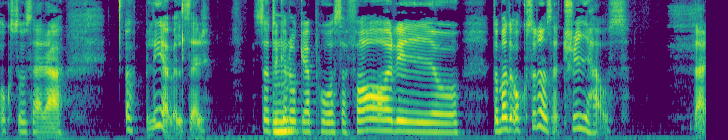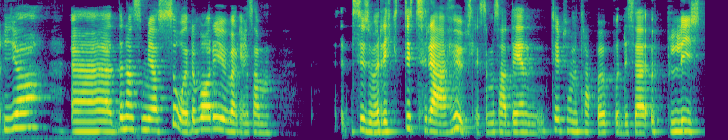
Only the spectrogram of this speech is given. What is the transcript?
också så här äh, upplevelser. Så att du kan åka på safari och de hade också någon sån här treehouse. Där. Ja, eh, den här som jag såg, då var det ju verkligen som det ser ut som ett riktigt trähus liksom. Så här, det är en, typ som en trappa upp och det är så här upplyst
